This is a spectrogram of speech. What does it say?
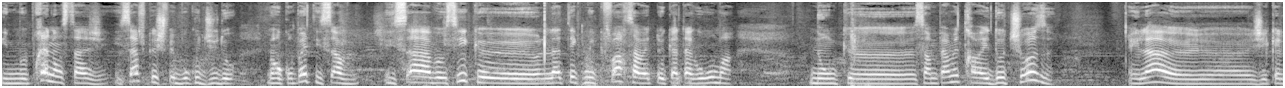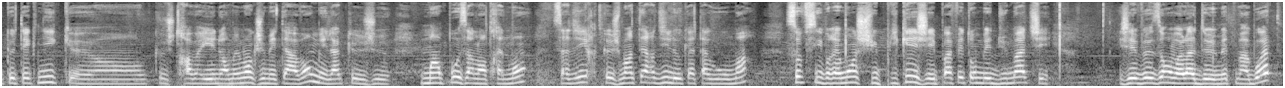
ils me prennent en stage. Ils savent que je fais beaucoup de judo. Mais en compète, ils savent, ils savent aussi que la technique phare, ça va être le kataguruma. Donc euh, ça me permet de travailler d'autres choses. Et là, j'ai quelques techniques que je travaille énormément, que je mettais avant, mais là que je m'impose à l'entraînement. C'est-à-dire que je m'interdis le kataguruma, sauf si vraiment je suis piqué, j'ai pas fait tomber du match et j'ai besoin voilà, de mettre ma boîte.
